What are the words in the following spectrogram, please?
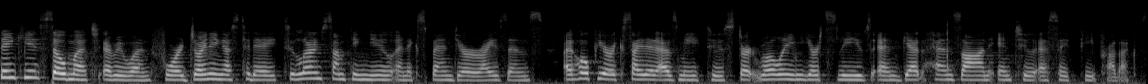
Thank you so much, everyone, for joining us today to learn something new and expand your horizons. I hope you're excited as me to start rolling your sleeves and get hands-on into SAP products.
